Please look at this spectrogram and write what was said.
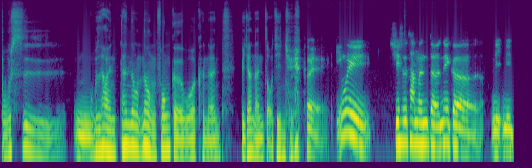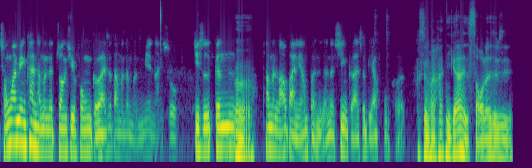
不是，嗯，我不知道，但那种那种风格，我可能比较难走进去。对，因为其实他们的那个，你你从外面看他们的装修风格，还是他们的门面来说，其实跟嗯他们老板娘本人的性格还是比较符合的。是吗？你跟他很熟了，是不是？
